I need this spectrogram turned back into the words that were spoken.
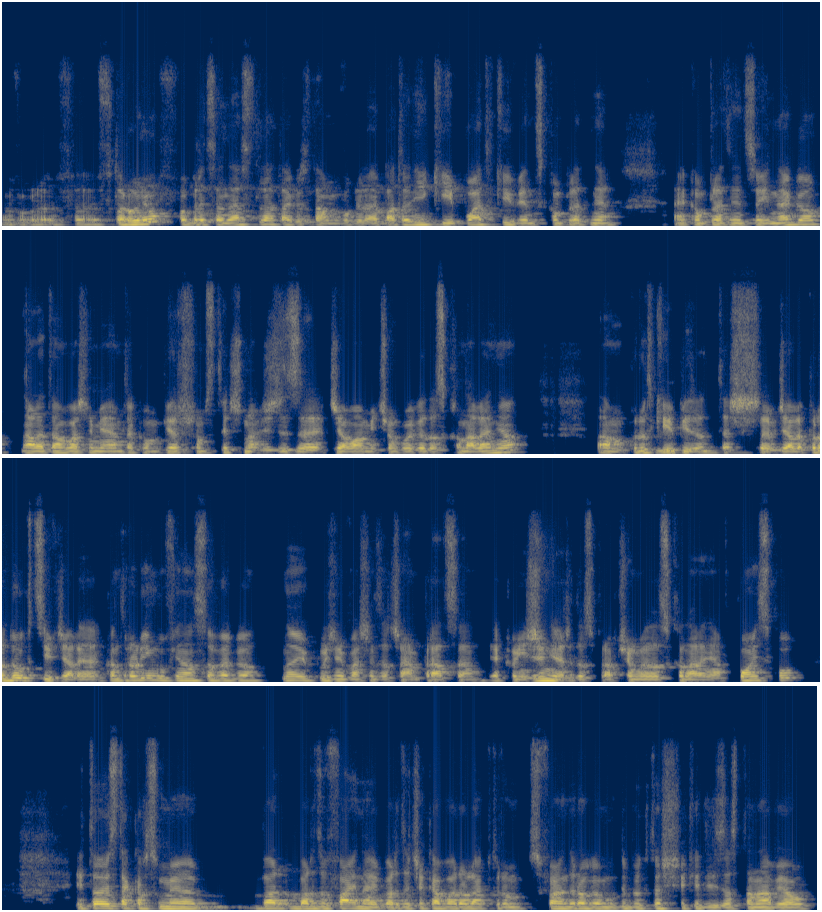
w ogóle w, w Toruniu, w fabryce Nestle, także tam w ogóle batoniki i płatki, więc kompletnie, kompletnie co innego, ale tam właśnie miałem taką pierwszą styczność z działami ciągłego doskonalenia. Tam krótki mhm. epizod też w dziale produkcji, w dziale kontrolingu finansowego, no i później właśnie zacząłem pracę jako inżynier do spraw ciągłego doskonalenia w Płońsku. I to jest taka w sumie bardzo fajna i bardzo ciekawa rola, którą swoją drogą, gdyby ktoś się kiedyś zastanawiał,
